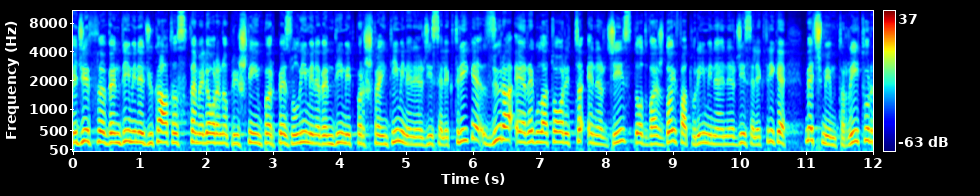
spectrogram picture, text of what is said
Megjithë vendimin e gjykatës themelore në Prishtinë për pezullimin e vendimit për shtrenjtimin e energjisë elektrike, zyra e rregullatorit të energjisë do të vazhdojë faturimin e energjisë elektrike me çmim të rritur,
